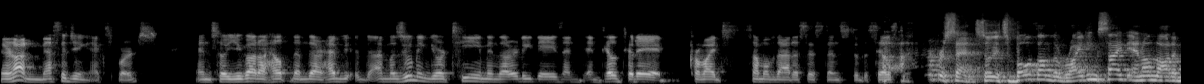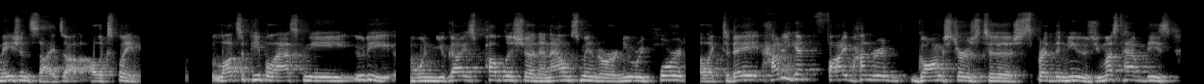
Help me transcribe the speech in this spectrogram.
they're not messaging experts and so you got to help them there. Have you, i'm assuming your team in the early days and until today provides some of that assistance to the sales team. 100% so it's both on the writing side and on the automation side so I'll, I'll explain lots of people ask me udi when you guys publish an announcement or a new report like today, how do you get 500 gongsters to spread the news? You must have these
